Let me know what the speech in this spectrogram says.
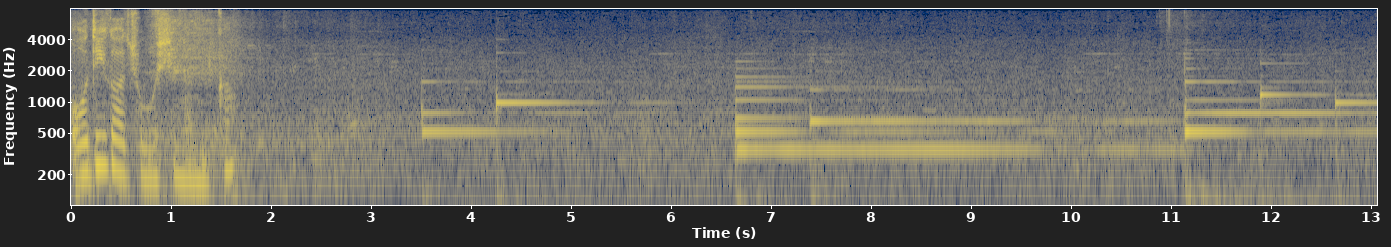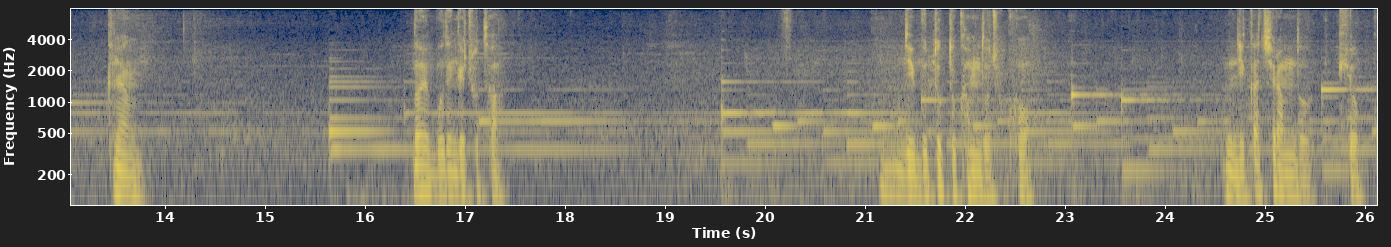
어디가 좋으신 겁니까? 그냥 너의 모든 게 좋다. 네 무뚝뚝함도 좋고, 네 까칠함도 귀엽고,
